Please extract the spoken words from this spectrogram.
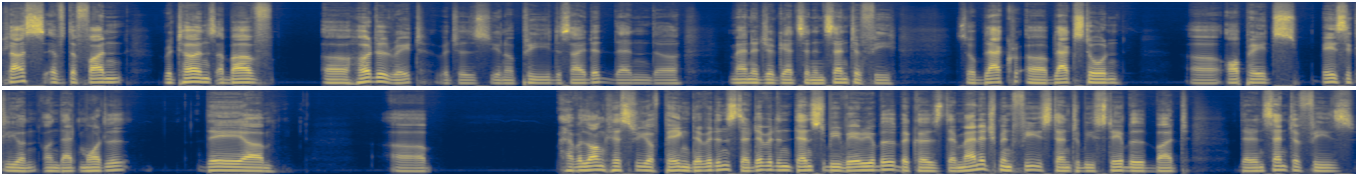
plus if the fund returns above a hurdle rate, which is you know pre-decided, then the manager gets an incentive fee. So Black uh, Blackstone uh, operates basically on on that model. They um, uh, have a long history of paying dividends. Their dividend tends to be variable because their management fees tend to be stable, but their incentive fees,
